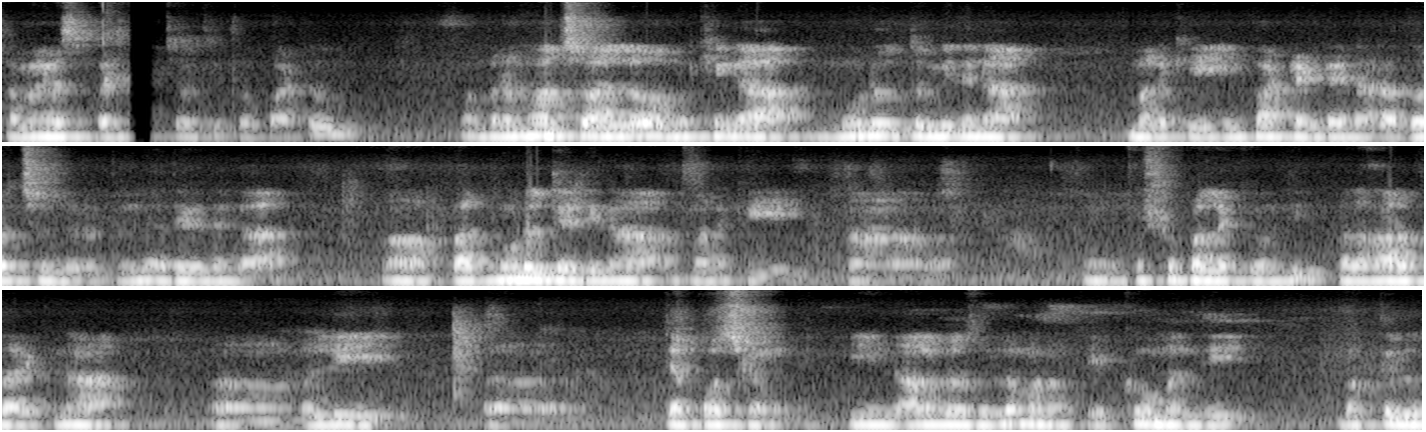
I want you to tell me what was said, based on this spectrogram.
సమావేశపరిచి చవితితో పాటు బ్రహ్మోత్సవాల్లో ముఖ్యంగా మూడు తొమ్మిదిన మనకి ఇంపార్టెంట్ అయిన రథోత్సవం జరుగుతుంది. అదేవిధంగా పదమూడో తేదీన మనకి పుష్పపల్లకి ఉంది. పదహారో తారీఖున మళ్ళీ తెప్పోత్సవం ఉంది. ఈ నాలుగు రోజుల్లో మనం ఎక్కువ మంది భక్తులు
